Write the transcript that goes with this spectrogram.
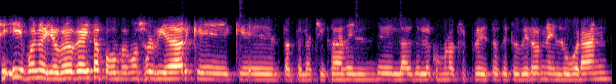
Sí, bueno, yo creo que ahí tampoco podemos olvidar que, que tanto la chica del, de la tele como en otros proyectos que tuvieron en Lugran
